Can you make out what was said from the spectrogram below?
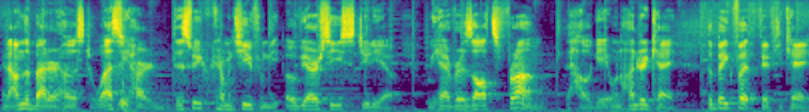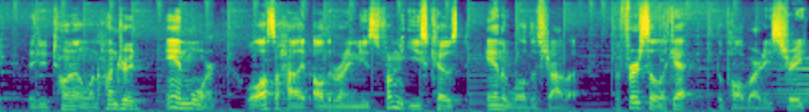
And I'm the better host, Wesley Harton. This week we're coming to you from the OVRC studio. We have results from the Hellgate 100K, the Bigfoot 50K, the Daytona 100, and more. We'll also highlight all the running news from the East Coast and the world of Strava. But first, a look at the Paul Barte streak.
